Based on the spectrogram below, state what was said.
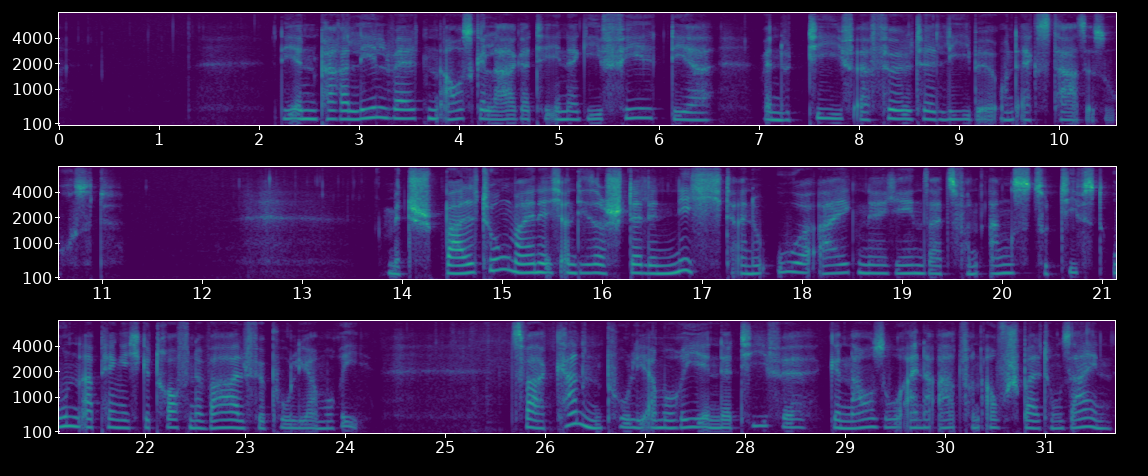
Die in Parallelwelten ausgelagerte Energie fehlt dir, wenn du tief erfüllte Liebe und Ekstase suchst. Mit Spaltung meine ich an dieser Stelle nicht eine ureigene, jenseits von Angst zutiefst unabhängig getroffene Wahl für Polyamorie. Zwar kann Polyamorie in der Tiefe genauso eine Art von Aufspaltung sein,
